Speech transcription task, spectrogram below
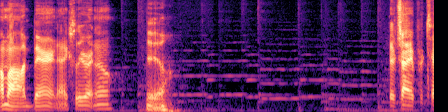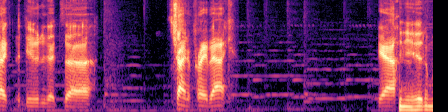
I'm behind Baron actually right now. Yeah. They're trying to protect the dude that's uh trying to pray back. Yeah. Can you hit him?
